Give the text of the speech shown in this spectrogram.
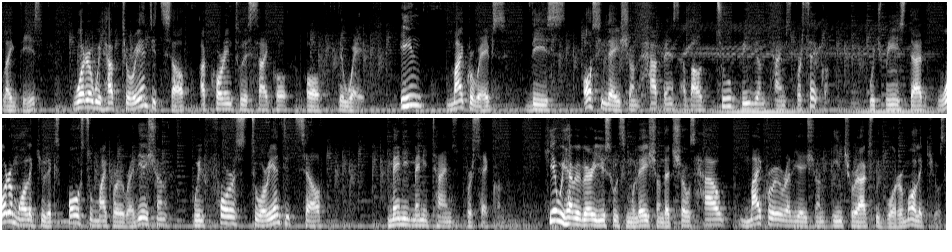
like this, water will have to orient itself according to the cycle of the wave. In microwaves, this oscillation happens about 2 billion times per second, which means that water molecule exposed to microwave radiation will force to orient itself many, many times per second. Here we have a very useful simulation that shows how microwave radiation interacts with water molecules.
